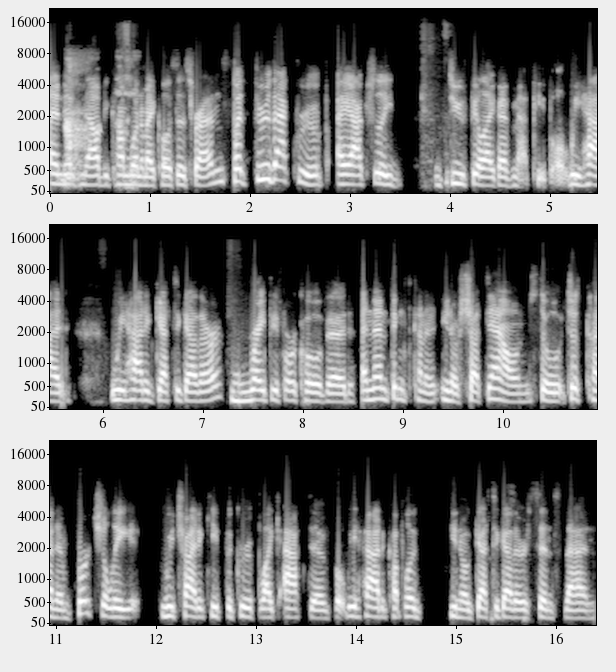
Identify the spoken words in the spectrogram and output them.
and has now become one of my closest friends. But through that group, I actually do feel like I've met people. We had we had a get together right before COVID and then things kind of, you know, shut down. So just kind of virtually we try to keep the group like active, but we've had a couple of, you know, get togethers since then.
